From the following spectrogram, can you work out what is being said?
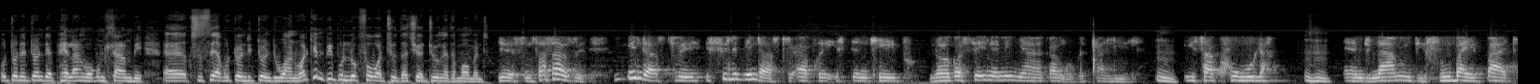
u-2020 ephela ngoku mhlawumbi uh, sisiya ku-2021 what can people look forward to that you're doing at the moment? Yes msasazi i-industry i-film industry apho e-eastern cape noko seyineminyaka ngoku iqalile isakhula. And nam ndifuna uba yipati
